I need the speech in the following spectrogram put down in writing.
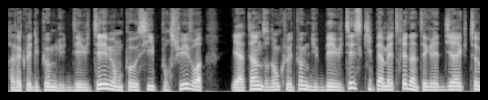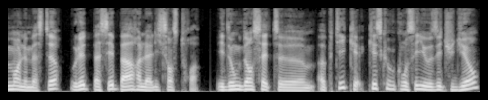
avec le diplôme du DUT, mais on peut aussi poursuivre et atteindre donc le diplôme du BUT, ce qui permettrait d'intégrer directement le master au lieu de passer par la licence 3. Et donc, dans cette euh, optique, qu'est-ce que vous conseillez aux étudiants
